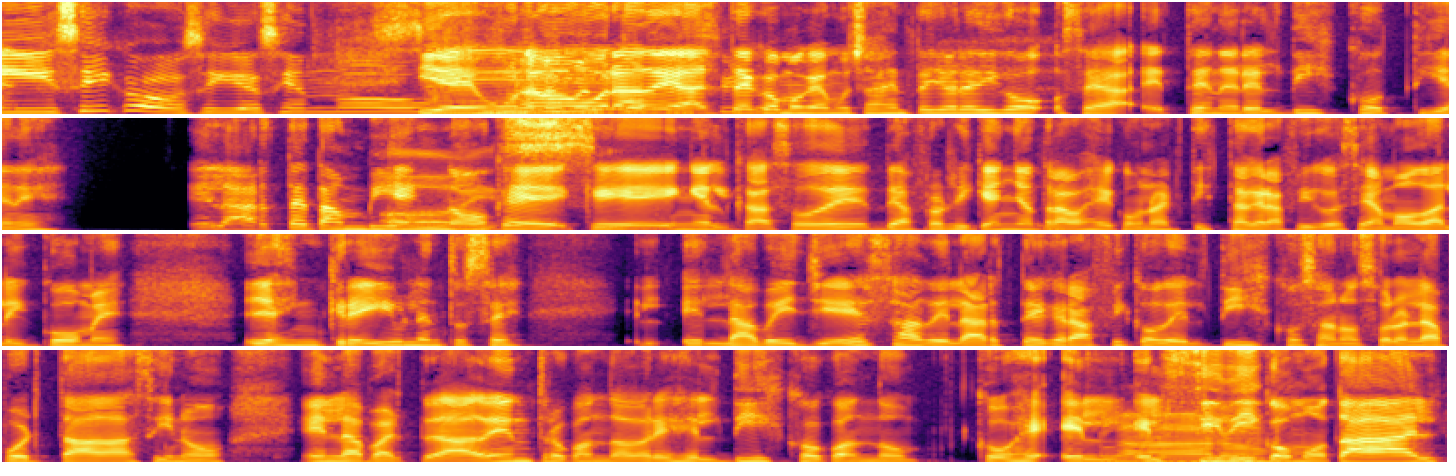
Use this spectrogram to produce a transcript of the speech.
físico sigue siendo. Y es un una obra de arte, físico. como que mucha gente yo le digo, o sea, eh, tener el disco tiene el arte también, ¿no? Ay, Que, sí. que en el caso de, de Afroriqueña trabajé con un artista gráfico que se llama Odali Gómez. Ella es increíble, entonces la belleza del arte gráfico del disco, o sea, no solo en la portada, sino en la parte de adentro, cuando abres el disco, cuando coges el. CD como tal, eh,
